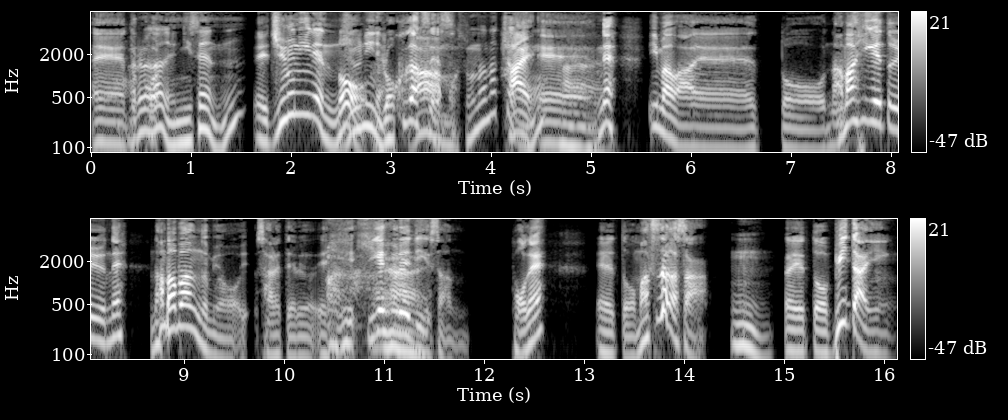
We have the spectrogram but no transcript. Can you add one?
えーとあれは何 ?2000? えー12年の12年6月ですあもう。そんななっちゃうの？はい。えー、。ね、今は、えーっと、生ヒゲというね、生番組をされてる、えーひヒゲフレディさんとね、えーっと、松永さうん。ん、えーっと、ビータイン、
